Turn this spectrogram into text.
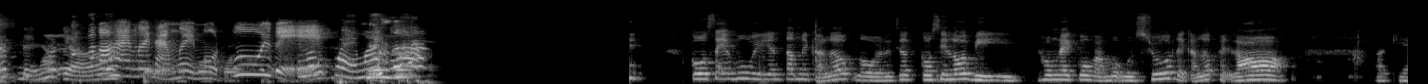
rất để hốt giờ. Con 20 tháng 11 vui vẻ. Khỏe mai cô sẽ vui yên tâm với cả lớp rồi được chưa cô xin lỗi vì hôm nay cô vào muộn một chút để cả lớp phải lo ok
